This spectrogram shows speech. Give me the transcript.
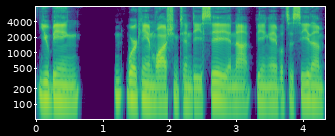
you being working in Washington D.C. and not being able to see them.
